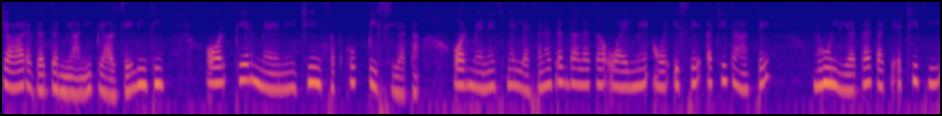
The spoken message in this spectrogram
चार अदद दरमियानी प्याज ले ली थी और फिर मैंने जी जीन सबको पीस लिया था और मैंने इसमें लहसुन अदरक डाला था ऑयल में और इसे अच्छी तरह से भून लिया था ताकि अच्छी सी,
